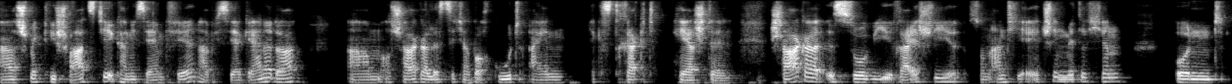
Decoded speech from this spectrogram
Äh, es schmeckt wie Schwarztee, kann ich sehr empfehlen, habe ich sehr gerne da. Ähm, aus Chaga lässt sich aber auch gut ein Extrakt herstellen. Chaga ist so wie Reishi so ein Anti-Aging-Mittelchen und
